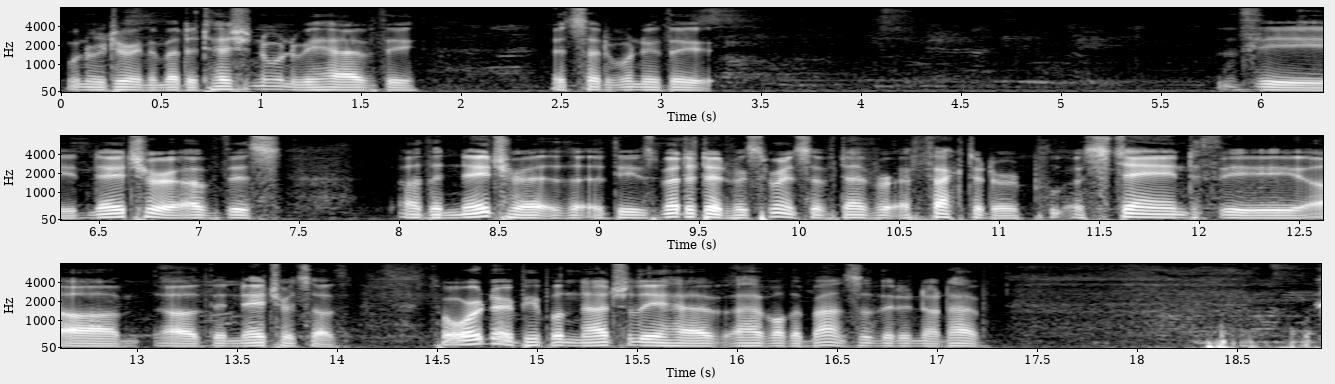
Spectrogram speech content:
when we're doing the meditation, when we have the, it said when the, the nature of this, uh, the nature, the, these meditative experiences have never affected or stained the um, uh, the nature itself. So ordinary people naturally have have all the bounds, so they do not have.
